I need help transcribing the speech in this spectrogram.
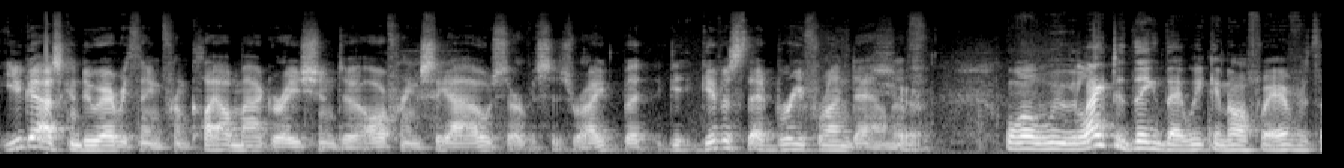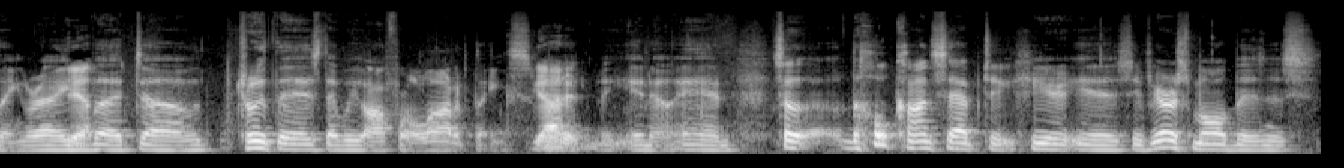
you guys can do everything from cloud migration to offering CIO services, right? But give us that brief rundown sure. of well, we would like to think that we can offer everything, right? Yeah. But uh, truth is that we offer a lot of things. Got it. You know, and so the whole concept here is if you're a small business,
